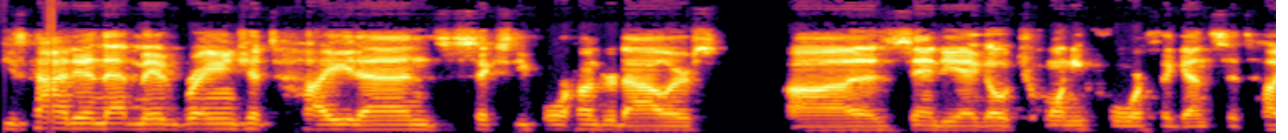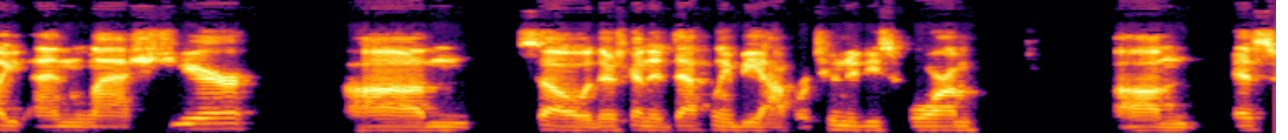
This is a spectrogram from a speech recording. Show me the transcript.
he's kind of in that mid range at tight end, sixty four hundred dollars. Uh, San Diego twenty fourth against the tight end last year. Um, so there's going to definitely be opportunities for him. Um, as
